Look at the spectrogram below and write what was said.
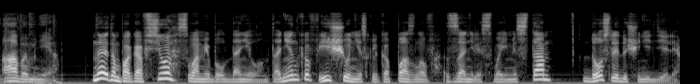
а вы мне. На этом пока все. С вами был Данил Антоненков. Еще несколько пазлов заняли свои места. До следующей недели.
